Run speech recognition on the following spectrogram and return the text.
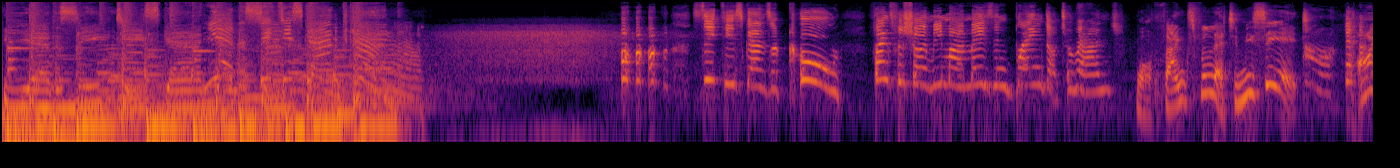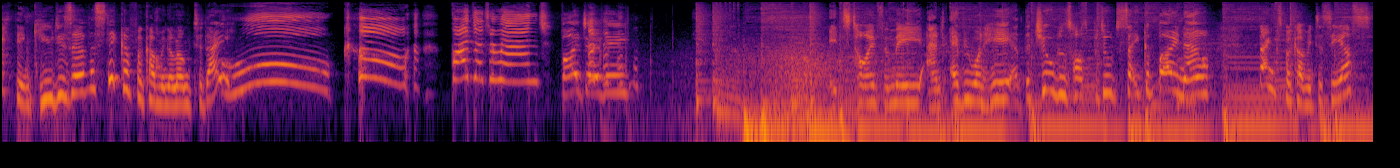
Yeah, the CT scan. Yeah, the CT scan can. CT scans are cool. Thanks for showing me my amazing brain, Dr. Ranj. Well, thanks for letting me see it. Oh, I think you deserve a sticker for coming along today. oh cool. Bye, Dr. Ranj. Bye, Jobi. it's time for me and everyone here at the Children's Hospital to say goodbye now. Thanks for coming to see us.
